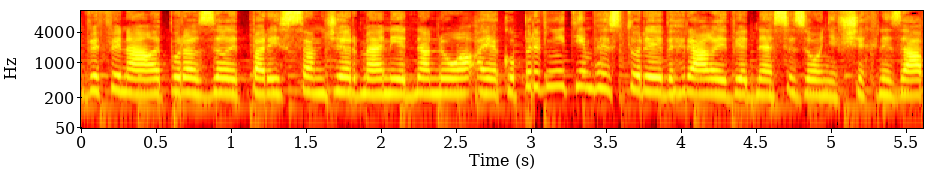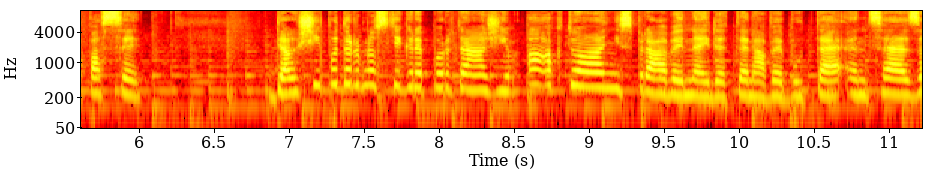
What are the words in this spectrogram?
Ve finále porazili Paris Saint-Germain 1-0 a jako první tým v historii vyhráli v jedné sezóně všechny zápasy. Další podrobnosti k reportážím a aktuální zprávy najdete na webu TNCZ.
